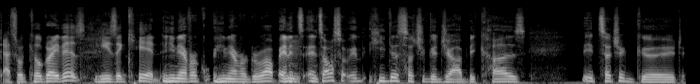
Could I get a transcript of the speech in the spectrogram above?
that's what Kilgrave is. He's a kid. he never he never grew up and Mm-hmm. it's it's also it, he does such a good job because it's such a good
